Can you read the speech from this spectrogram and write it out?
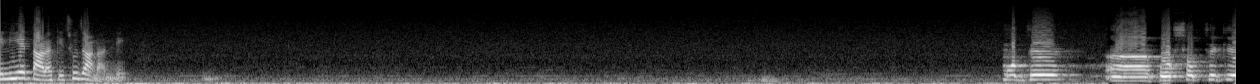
এ নিয়ে তারা কিছু জানাননি। মধ্যে পর্ষদ থেকে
